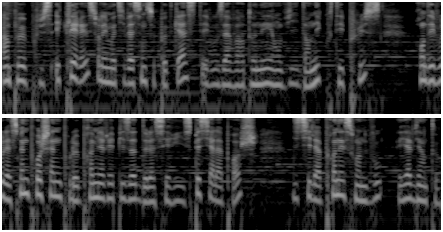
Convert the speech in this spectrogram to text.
un peu plus éclairé sur les motivations de ce podcast et vous avoir donné envie d'en écouter plus. Rendez-vous la semaine prochaine pour le premier épisode de la série Spécial Approche. D'ici là, prenez soin de vous et à bientôt.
